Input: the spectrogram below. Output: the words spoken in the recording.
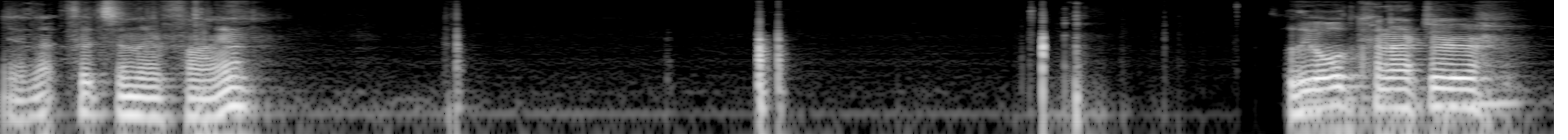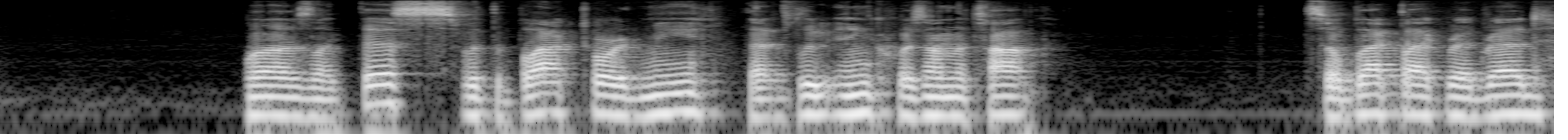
Yeah, that fits in there fine. So the old connector was like this with the black toward me. That blue ink was on the top. So black, black, red, red.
